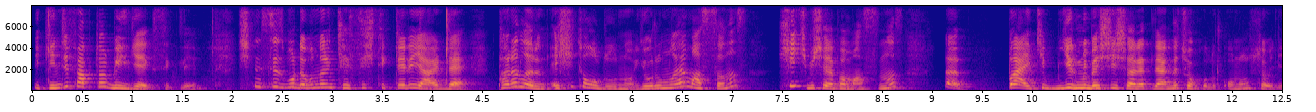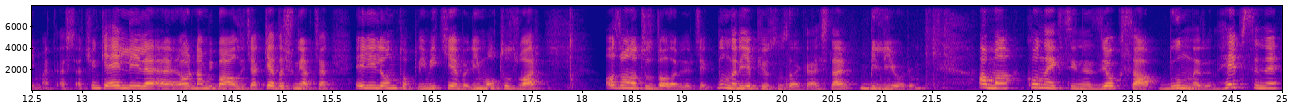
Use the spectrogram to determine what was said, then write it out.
İkinci faktör bilgi eksikliği. Şimdi siz burada bunların kesiştikleri yerde paraların eşit olduğunu yorumlayamazsanız hiçbir şey yapamazsınız. Ee, Belki 25'i işaretleyen de çok olur. Onu söyleyeyim arkadaşlar. Çünkü 50 ile e, oradan bir bağlayacak ya da şunu yapacak. 50 ile onu toplayayım, 2'ye böleyim, 30 var. O zaman 30 da olabilecek. Bunları yapıyorsunuz arkadaşlar. Biliyorum. Ama konu eksiğiniz yoksa bunların hepsini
